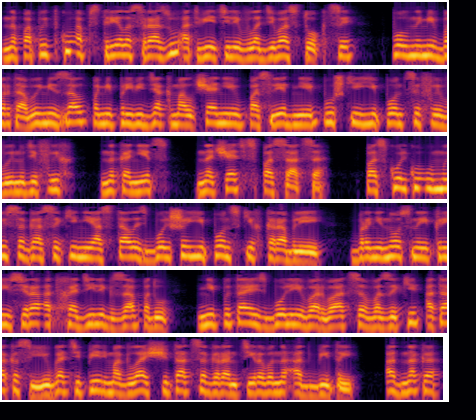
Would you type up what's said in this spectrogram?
На попытку обстрела сразу ответили владивостокцы, полными бортовыми залпами приведя к молчанию последние пушки японцев и вынудив их, наконец, начать спасаться. Поскольку у мыса Гасаки не осталось больше японских кораблей, броненосные крейсера отходили к западу, не пытаясь более ворваться в Азыки, атака с юга теперь могла считаться гарантированно отбитой. Однако,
